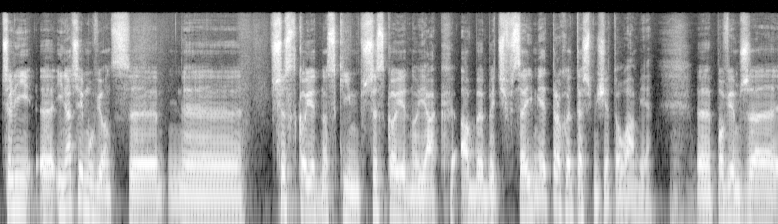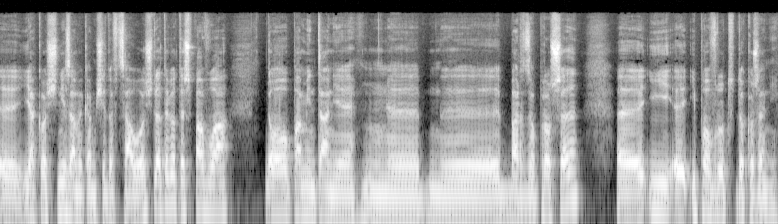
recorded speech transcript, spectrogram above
Czyli e, inaczej mówiąc, e, e, wszystko jedno z kim, wszystko jedno jak, aby być w Sejmie, trochę też mi się to łamie. E, powiem, że e, jakoś nie zamyka mi się to w całość, dlatego też Pawła o pamiętanie mm, e, e, bardzo proszę i, i powrót do korzeni.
